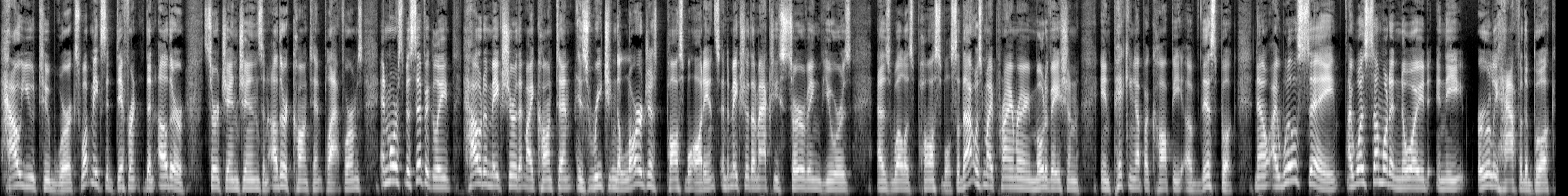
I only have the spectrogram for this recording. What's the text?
how YouTube works, what makes it different than other search engines and other content platforms, and more specifically, how to make sure that my content is reaching the largest possible audience and to make sure that I'm actually serving viewers as well as possible. So that was my primary motivation in picking up a copy of this book. Now, I will say I was somewhat annoyed in the early half of the book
